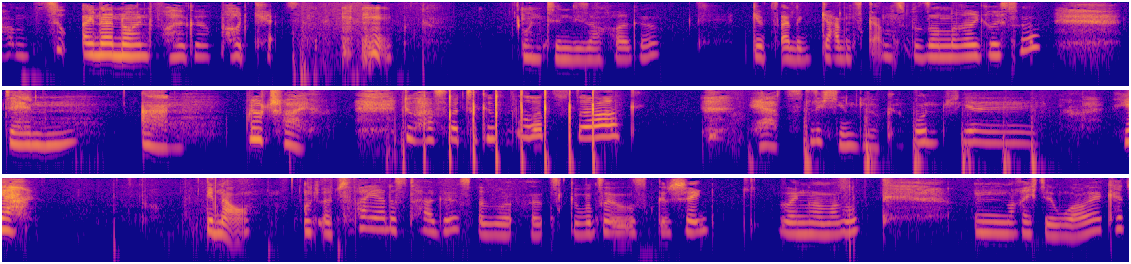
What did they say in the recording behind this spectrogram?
willkommen zu einer neuen Folge Podcast. Und in dieser Folge gibt es eine ganz, ganz besondere Grüße, denn an Blutschweif, du hast heute Geburtstag. Herzlichen Glückwunsch, yay. Ja, genau. Und als Feier des Tages, also als Geburtstagsgeschenk, sagen wir mal so, mache ich den Warrior Cat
